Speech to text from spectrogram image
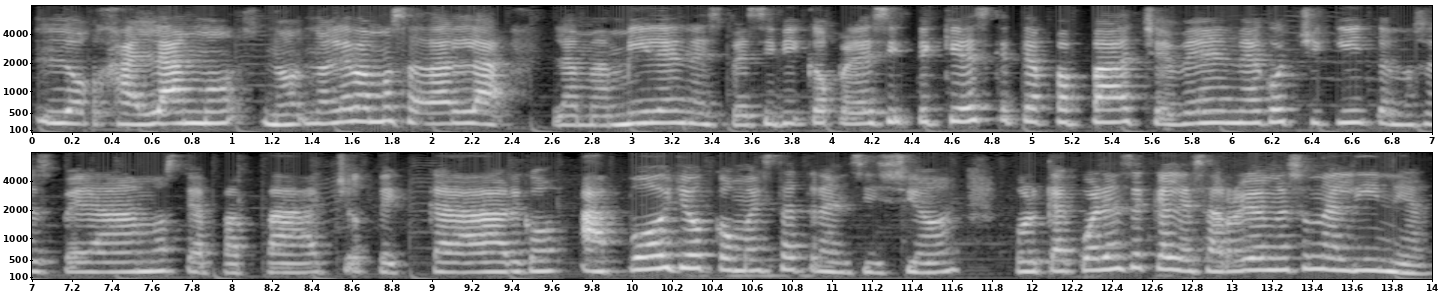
Lo jalamos, ¿no? No le vamos a dar la, la mamila en específico, pero decir, te quieres que te apapache, ven, me hago chiquito, nos esperamos, te apapacho, te cargo. Apoyo como esta transición, porque acuérdense que el desarrollo no es una línea,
